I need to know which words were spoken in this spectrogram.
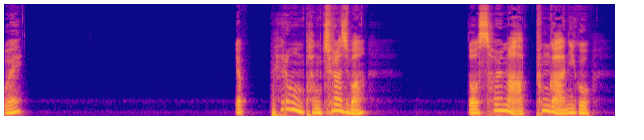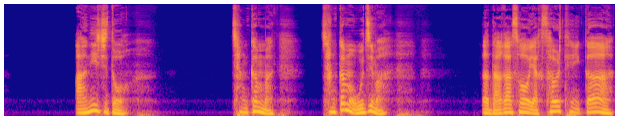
왜? 야, 페로몬 방출하지 마. 너 설마 아픈 거 아니고, 아니지, 너. 잠깐만, 잠깐만 오지 마. 나 나가서 약 사올 테니까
